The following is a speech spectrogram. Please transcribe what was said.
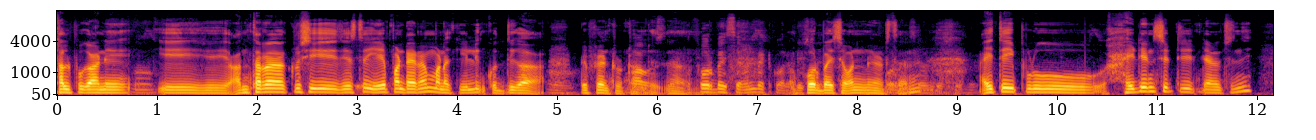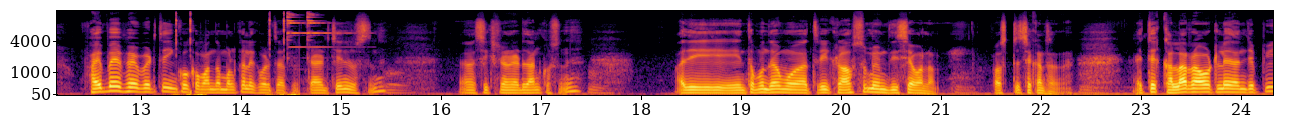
కలుపు కానీ ఈ అంతర కృషి చేస్తే ఏ పంట అయినా మనకి ఈల్డింగ్ కొద్దిగా డిఫరెంట్ ఉంటుంది. ఫోర్ బై సెవెన్ పెట్టుకోవాలి. ఫోర్ బై సెవెన్ నడుస్తుంది. అయితే ఇప్పుడు హై డెన్సిటీ వచ్చింది. ఫైవ్ బై ఫైవ్ పెడితే ఇంకొక వంద మొలకలు ఎక్కువ పెడతారు ఫిఫ్టీ చేంజ్ వస్తుంది. సిక్స్టీన్ హండ్రెడ్ దానికి వస్తుంది. అది ఇంతకుముందు త్రీ క్రాప్స్ మేము తీసేవాళ్ళం. ఫస్ట్ సెకండ్ అయితే కలర్ రావట్లేదు అని చెప్పి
